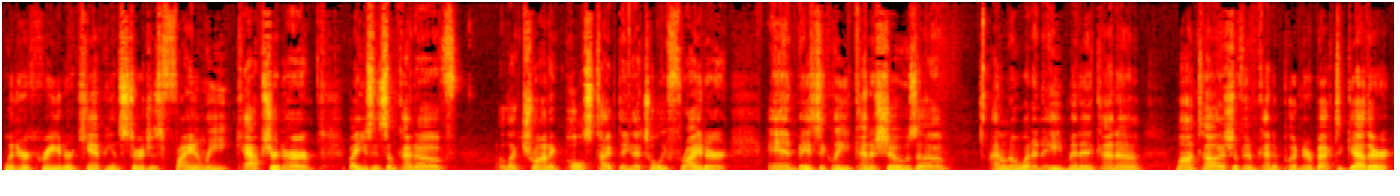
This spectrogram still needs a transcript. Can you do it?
when her creator, Campion Sturgis, finally captured her by using some kind of electronic pulse type thing that totally fried her. And basically, it kind of shows a, I don't know what, an eight minute kind of montage of him kind of putting her back together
